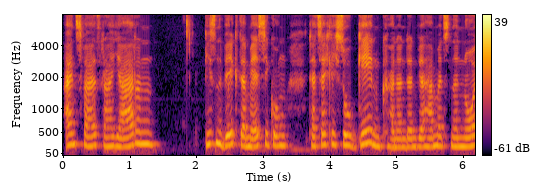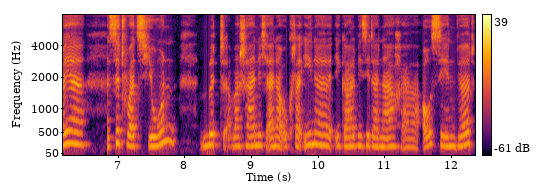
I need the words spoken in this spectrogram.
ein, zwei, drei Jahren diesen Weg der Mäßigung tatsächlich so gehen können. Denn wir haben jetzt eine neue Situation mit wahrscheinlich einer Ukraine, egal wie sie danach äh, aussehen wird.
